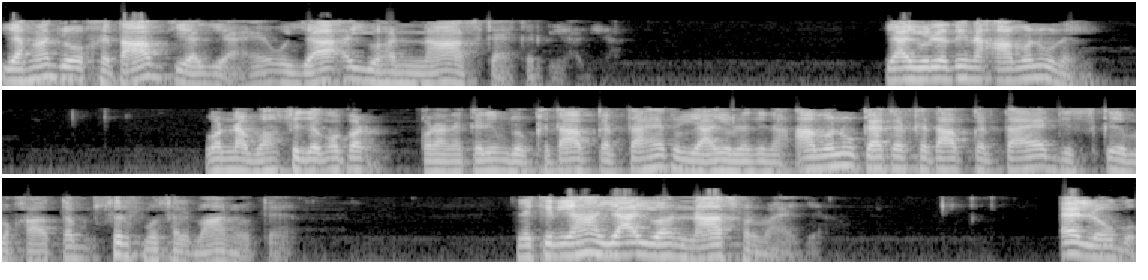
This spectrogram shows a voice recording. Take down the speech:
यहाँ जो खिताब किया गया है, वो या युहन्नास कहकर किया गया। या युलदीन आमनू नहीं वरना बहुत सी जगहों पर कुरान करीम जब खिताब करता है तो यादीन आमनू कहकर खिताब करता है, जिसके मुखातब सिर्फ़ मुसलमान होते हैं। लेकिन यहाँ या युह नास फरमाया गया। ए लोगो,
